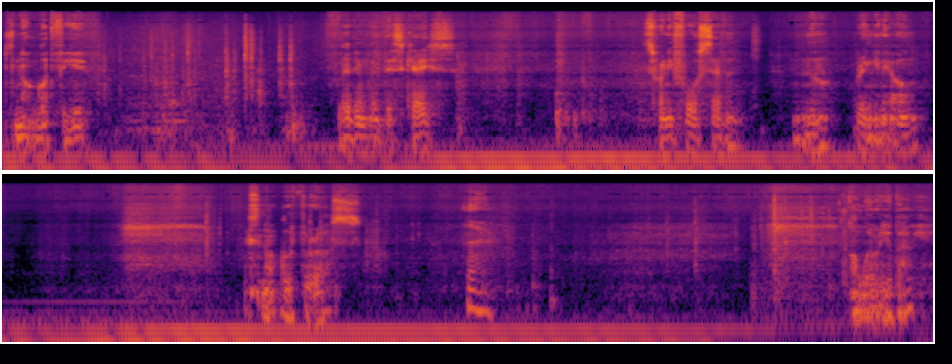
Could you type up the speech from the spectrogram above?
it's not good for you. Living with this case 24 7, No, bringing it home. It's not good for us. No. I'll worry about you.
